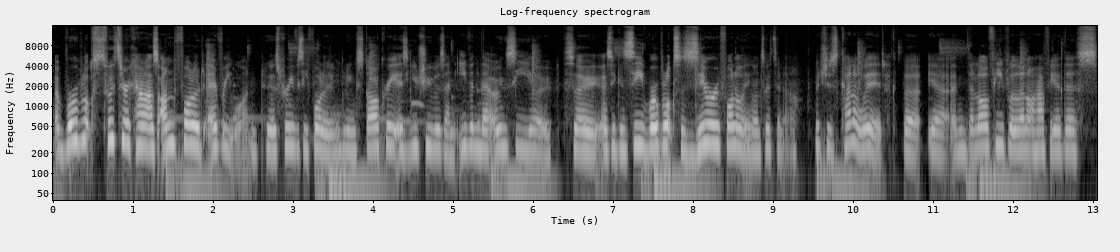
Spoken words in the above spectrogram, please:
a Roblox Twitter account has unfollowed everyone who has previously followed, including star creators, YouTubers, and even their own CEO. So as you can see, Roblox has zero following on Twitter now, which is kind of weird. But yeah, and a lot of people are not happy with this,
